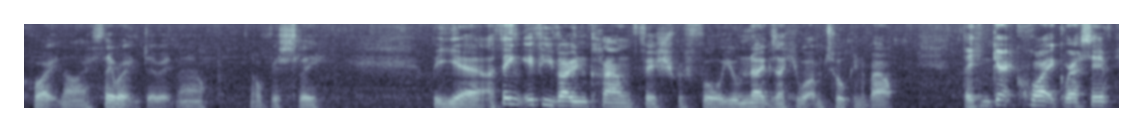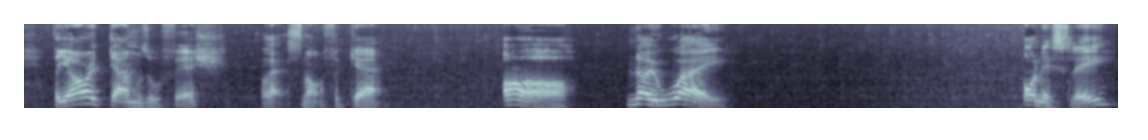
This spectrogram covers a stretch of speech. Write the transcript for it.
quite nice. They won't do it now, obviously. But yeah, I think if you've owned clownfish before, you'll know exactly what I'm talking about. They can get quite aggressive. They are a damselfish, let's not forget. Oh, no way. Honestly.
